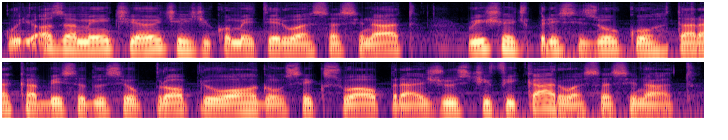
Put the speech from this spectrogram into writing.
Curiosamente, antes de cometer o assassinato, Richard precisou cortar a cabeça do seu próprio órgão sexual para justificar o assassinato.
